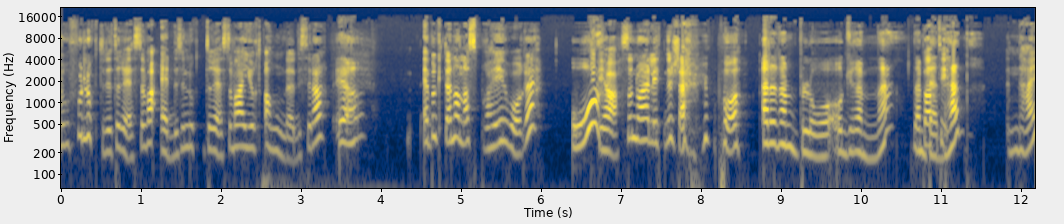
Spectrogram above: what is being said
hvorfor lukter det Therese? Hva er det som lukter Therese? Hva har jeg gjort annerledes i dag? Ja. Jeg brukte en annen spray i håret. Å, Ja, Så nå er jeg litt nysgjerrig på er det den blå og grønne? Den Bati- bedhead? Nei,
